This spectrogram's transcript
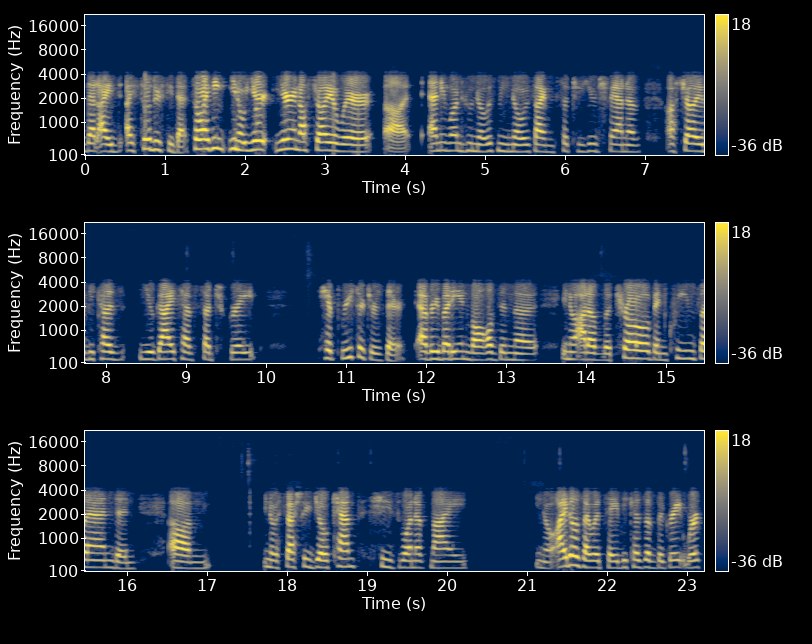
that I I still do see that. So I think you know you're you're in Australia where uh, anyone who knows me knows I'm such a huge fan of Australia because you guys have such great hip researchers there. Everybody involved in the, you know, out of La Trobe and Queensland and, um, you know, especially Jo Kemp. She's one of my, you know, idols, I would say, because of the great work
